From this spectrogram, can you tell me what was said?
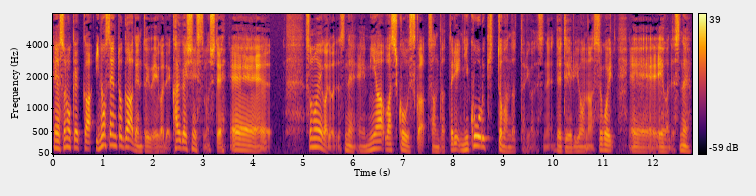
えー、その結果、イノセントガーデンという映画で海外進出もして、えー、その映画ではですね、えー、ミア・ワシコウスカさんだったり、ニコール・キットマンだったりがですね、出ているような、すごい、えー、映画ですね。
